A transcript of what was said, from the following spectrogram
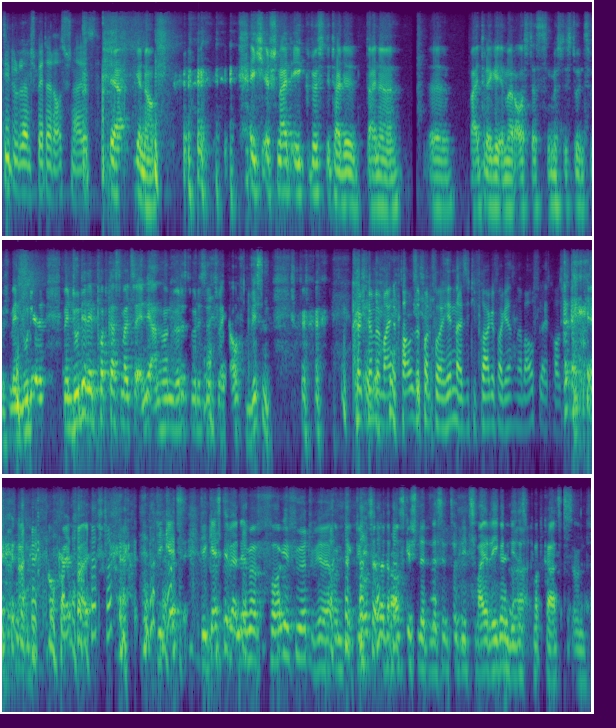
Die du dann später rausschneidest. Ja, genau. ich schneide eh größte Teile deiner äh, Beiträge immer raus. Das müsstest du inzwischen. Wenn du dir, wenn du dir den Podcast mal zu Ende anhören würdest, würdest du es vielleicht auch wissen. Können wir meine Pause von vorhin, als ich die Frage vergessen habe, auch vielleicht raus? Nein, auf keinen Fall. Die Gäste, die Gäste werden immer vorgeführt wir, und die Kloster wird rausgeschnitten. Das sind so die zwei Regeln dieses Podcasts. Und,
